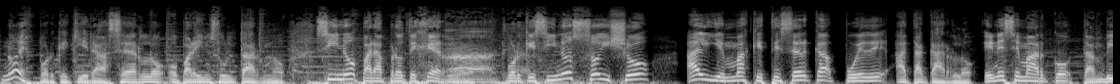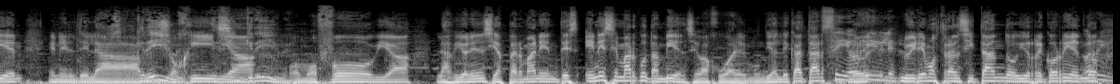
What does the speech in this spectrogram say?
no es porque quiera hacerlo o para insultarnos, sino para protegerlo. Ah, claro. Porque si no soy yo, alguien más que esté cerca puede atacarlo. En ese marco, también en el de la misoginia, homofobia, las violencias permanentes, en ese marco también se va a jugar el Mundial de Qatar. Sí, lo, horrible. Lo iremos transitando y recorriendo, Horrible.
